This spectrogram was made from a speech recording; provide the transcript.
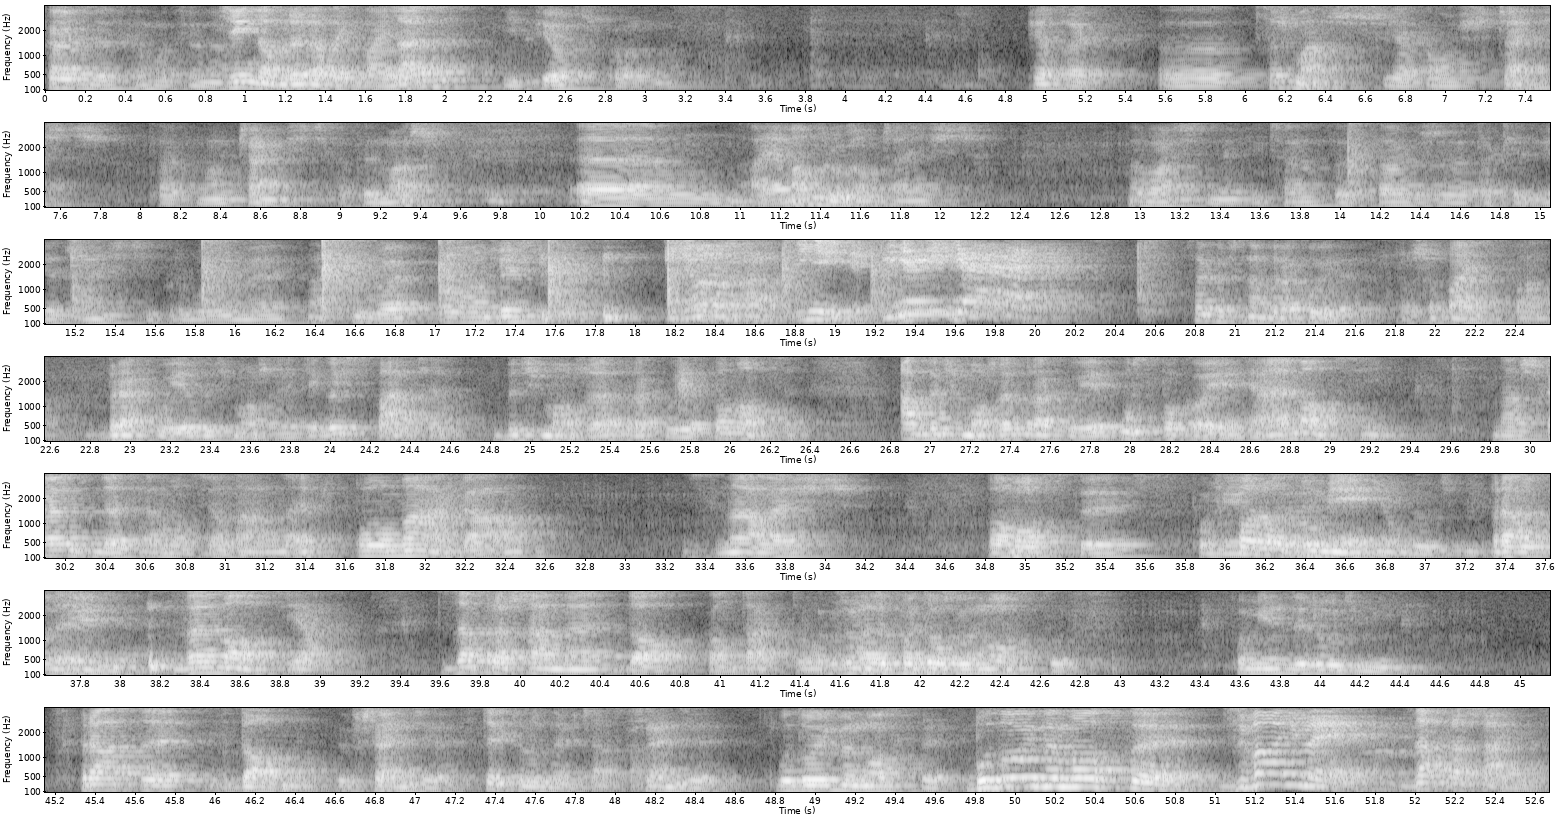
Helpdesk emocjonalny. Dzień dobry, Radek Weiler. I Piotr Kolmas. Piotrek, y, coś masz, jakąś część. Tak, mam część, a ty masz? Em, A ja mam drugą część. No właśnie, i często jest tak, że takie dwie części próbujemy na siłę połączyć. I nie idzie, i nie idzie! Czegoś nam brakuje. Proszę Państwa, brakuje być może jakiegoś wsparcia, być może brakuje pomocy, a być może brakuje uspokojenia emocji. Nasz helpdesk emocjonalny pomaga znaleźć pomoc Mosty w porozumieniu, ludźmi. w pracy, w emocjach. Zapraszamy do kontaktu. Zapraszam do budowy mostów pomiędzy ludźmi. W pracy, w domu, Wszędzie. w tych trudnych czasach. Wszędzie. Budujmy mosty. Budujmy mosty! Dzwońmy! Zapraszajmy!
